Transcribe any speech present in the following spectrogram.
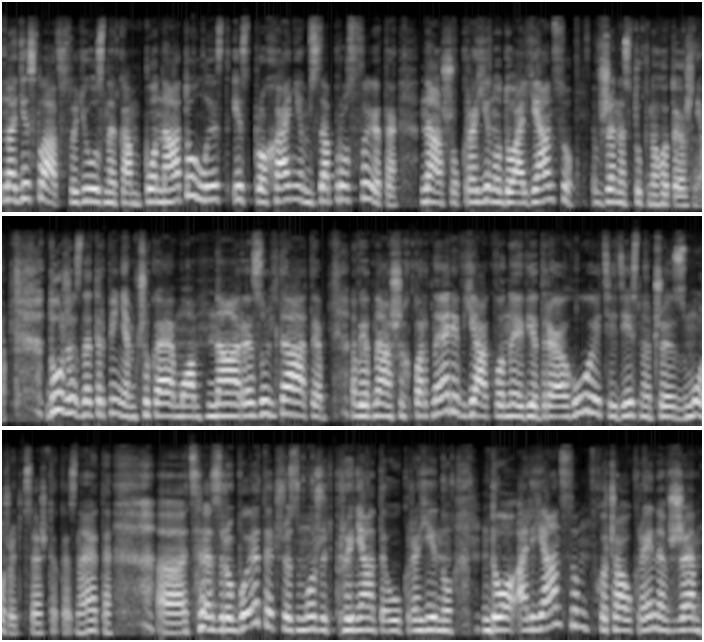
надіслав союзникам по НАТО лист із проханням запросити нашу країну до альянсу вже наступного тижня. Дуже з нетерпінням чекаємо на результати від наших партнерів, як вони відреагують і дійсно чи зможуть все ж таки знаєте е, це зробити, чи зможуть прийняти Україну до альянсу. Хоча Україна вже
